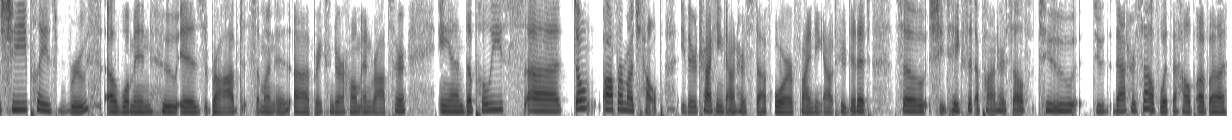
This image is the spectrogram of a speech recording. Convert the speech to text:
She plays Ruth, a woman who is robbed. Someone is, uh, breaks into her home and robs her, and the police uh, don't offer much help, either tracking down her stuff or finding out who did it. So she takes it upon herself to do that herself with the help of a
